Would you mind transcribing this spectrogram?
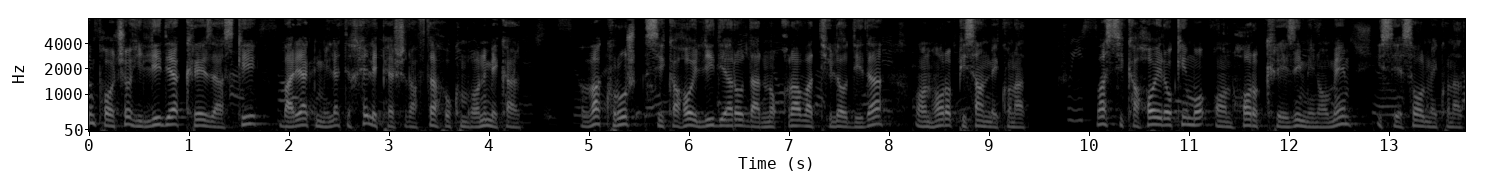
ин подшоҳи лидия крез аст ки бар як миллати хеле пешрафта ҳукмронӣ мекард ва куруш сикаҳои лидияро дар нуқра ва тилло дида онҳоро писанд мекунад ва сикаҳоеро ки мо онҳоро крезӣ меномем истеҳсол мекунад.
